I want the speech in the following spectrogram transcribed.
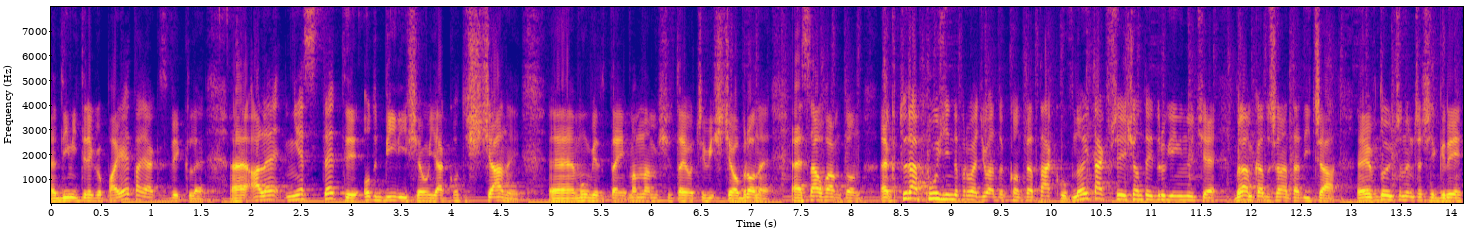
e, Dimitriego Pajeta jak zwykle, e, ale niestety odbili się jak od ściany. Mówię tutaj, mam na myśli tutaj oczywiście obronę Southampton, która później doprowadziła do kontrataków. No i tak w 62 minucie bramka Duszana Tadicza w doliczonym czasie gry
